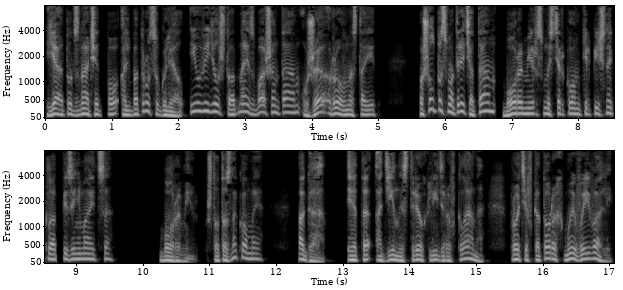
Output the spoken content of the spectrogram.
Я тут, значит, по Альбатросу гулял и увидел, что одна из башен там уже ровно стоит. Пошел посмотреть, а там Боромир с мастерком кирпичной кладкой занимается». «Боромир. Что-то знакомое?» «Ага. Это один из трех лидеров клана, против которых мы воевали.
